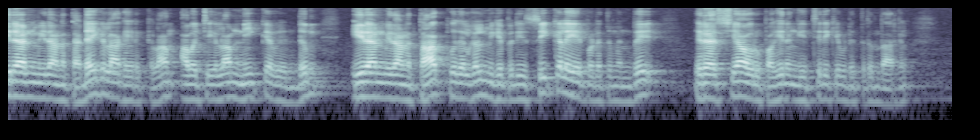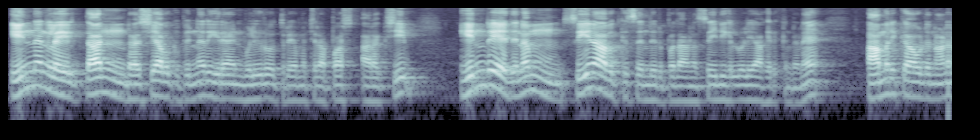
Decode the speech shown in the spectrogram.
ஈரான் மீதான தடைகளாக இருக்கலாம் அவற்றையெல்லாம் நீக்க வேண்டும். ஈரான் மீதான தாக்குதல்கள் மிகப்பெரிய சிக்கலை ஏற்படுத்தும் என்று ரஷ்யா ஒரு பகிரங்க எச்சரிக்கை விடுத்திருந்தார்கள். இந்த நிலையில் தான் ரஷ்யாவுக்கு பின்னர் ஈரான் வெளியுறவுத்துறை அமைச்சர் அப்பாஸ் அரக்ஷி இன்றைய தினம் சீனாவுக்கு சென்றிருப்பதான செய்திகள் வெளியாக இருக்கின்றன. அமெரிக்காவுடனான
